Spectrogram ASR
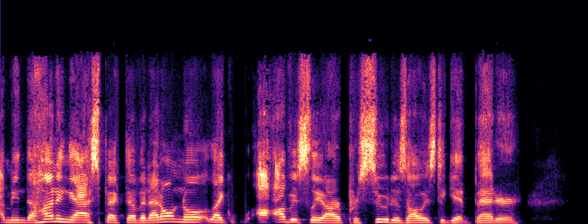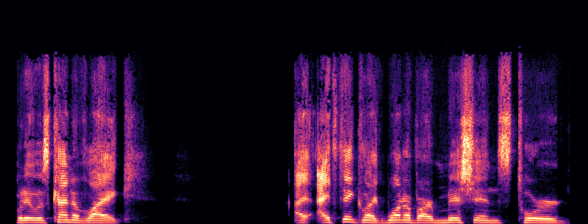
I mean the hunting aspect of it. I don't know. Like obviously, our pursuit is always to get better, but it was kind of like. I, I think like one of our missions toward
